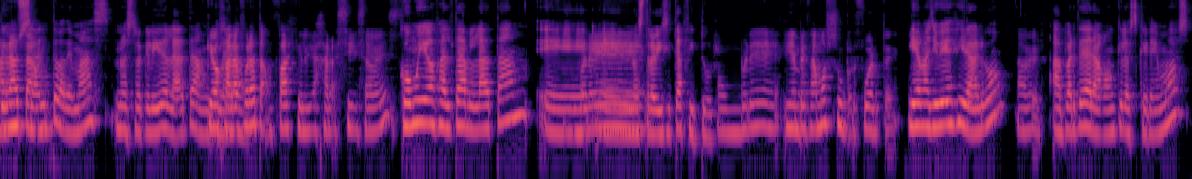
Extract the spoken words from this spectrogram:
De un LATAM. salto, además, nuestro querido Latam. Que ojalá fuera tan fácil viajar así, ¿sabes? ¿Cómo iba a faltar Latam eh, Hombre. en nuestra visita a Fitur? Hombre, y empezamos súper fuerte. Y además yo voy a decir algo, A ver. aparte de Aragón que los queremos,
